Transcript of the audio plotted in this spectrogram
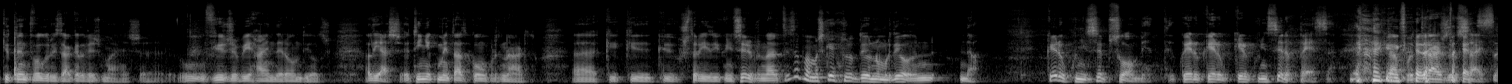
que eu tento valorizar cada vez mais. Uh, o Future Behind era um deles. Aliás, eu tinha comentado com o Bernardo uh, que, que, que gostaria de o conhecer. O Bernardo disse: "Ah, pá, Mas quer que eu dê o número dele? Não. Quero conhecer pessoalmente, eu quero, quero, quero conhecer a peça que está por trás do site.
